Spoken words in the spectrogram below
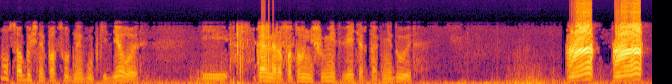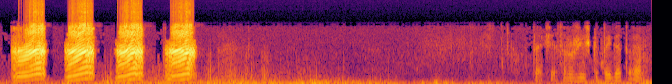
Ну, с обычной посудной губки делают. И камера потом не шумит, ветер так не дует. А, а, а. Так, сейчас ружьишко приготовим.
